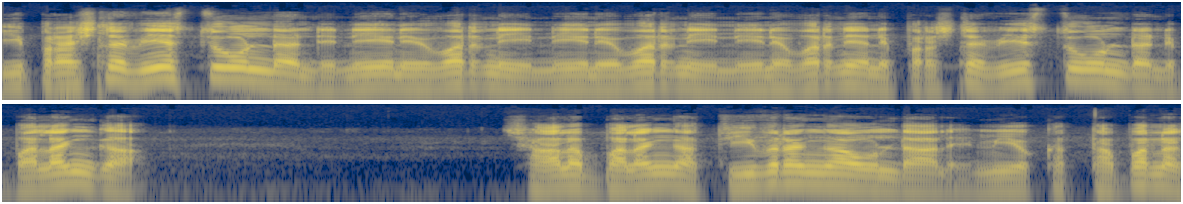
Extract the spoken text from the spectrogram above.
ఈ ప్రశ్న వేస్తూ ఉండండి. నేను ఎవరిని నేను ఎవరిని నేను ఎవరిని అని ప్రశ్న వేస్తూ ఉండండి. బలంగా చాలా బలంగా తీవ్రంగా ఉండాలి. మీ యొక్క తపన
